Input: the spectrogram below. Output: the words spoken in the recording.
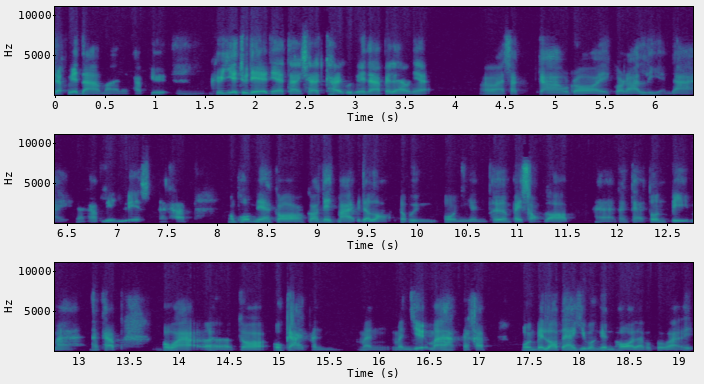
จากเวียดนามมานะครับคืออืมคือ year to date เนี่ยต่างชาติขายหุ้นเวียดนามไปแล้วเนี่ยประมาณสัก 900 กว่าล้านเหรียญได้นะครับเหรียญ US นะครับของผมเนี่ยก็ก็เน็ตบายไปตลอดก็เพิ่งโอนเงินเพิ่มไป 2 รอบนะฮะตั้งแต่ต้นปีมานะครับ เพราะว่าเอ่อก็โอกาสมันมันมันเยอะมากนะครับโอนไปรอบแรกคิดว่าเงินพอแล้วปรากฏว่าเอ้ย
